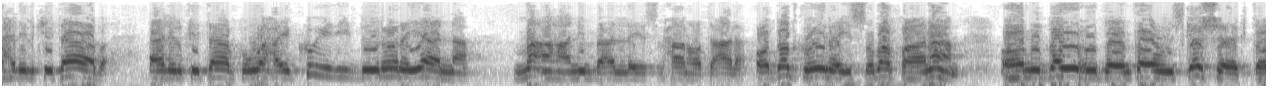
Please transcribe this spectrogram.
ahli lkitaab ahlulkitaabku waxay ku idi duuloonayaanna ma ahaanin ba leeyahy subxaanahu watacaala oo dadku inay isuba faanaan oo midba wuxuu doonto uu iska sheegto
